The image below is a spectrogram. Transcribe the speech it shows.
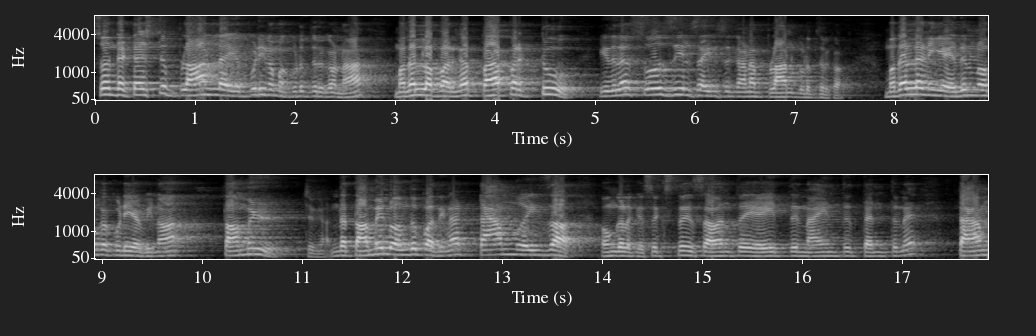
ஸோ இந்த டெஸ்ட் பிளானில் எப்படி நம்ம கொடுத்துருக்கோம்னா முதல்ல பாருங்கள் பேப்பர் டூ இதில் சோசியல் சயின்ஸுக்கான பிளான் கொடுத்துருக்கோம். முதல்ல நீங்கள் எதிர்நோக்கக்கூடிய வினா தமிழ். இந்த தமிழ் வந்து பார்த்தீங்கன்னா டேம் வைஸாக உங்களுக்கு சிக்ஸ்த்து செவன்த்து எயித்து நைன்த்து டென்த்துன்னு டேம்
